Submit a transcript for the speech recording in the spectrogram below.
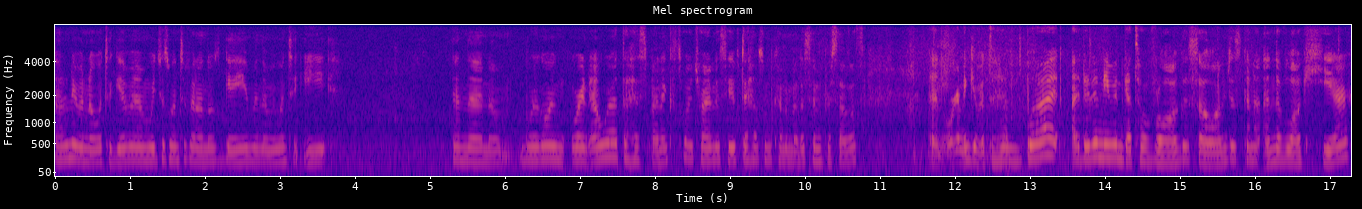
I don't even know what to give him. We just went to Fernando's game and then we went to eat. And then um, we're going right now we're at the Hispanic store trying to see if they have some kind of medicine for Sebas. And we're gonna give it to him. But I didn't even get to vlog, so I'm just gonna end the vlog here.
